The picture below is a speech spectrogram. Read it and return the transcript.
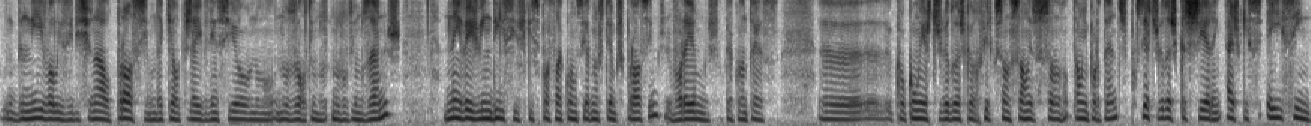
de nível exibicional próximo daquele que já evidenciou no, nos, últimos, nos últimos anos. Nem vejo indícios que isso possa acontecer nos tempos próximos. Veremos o que acontece uh, com, com, estes jogadores que eu refiro que são, são, são tão importantes, porque se estes jogadores crescerem, acho que aí sim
